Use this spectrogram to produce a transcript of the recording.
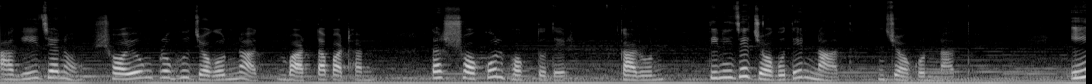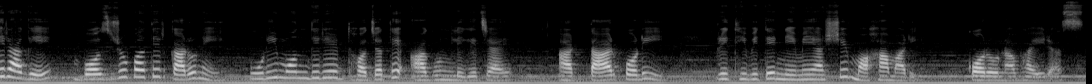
আগেই যেন স্বয়ং প্রভু জগন্নাথ বার্তা পাঠান তার সকল ভক্তদের, কারণ তিনি যে জগতের নাথ, জগন্নাথ। এর আগে বজ্রপাতের কারণে পুরী মন্দিরের ধ্বজাতে আগুন লেগে যায়, আর তারপরেই পৃথিবীতে নেমে আসে মহামারী করোনা ভাইরাস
